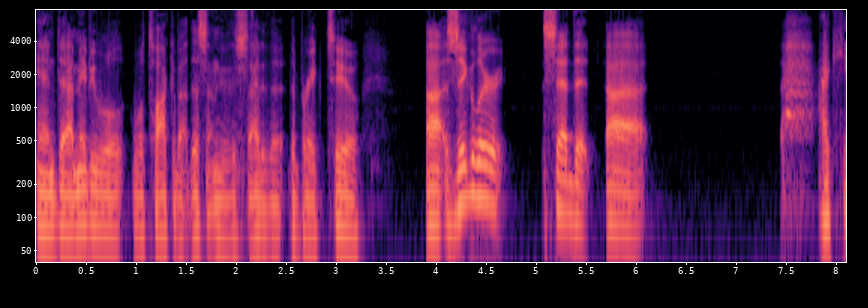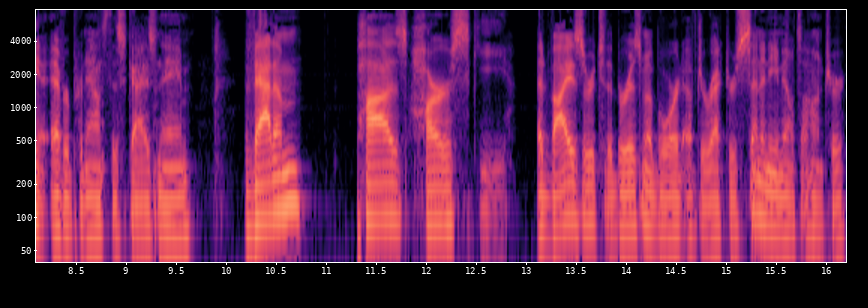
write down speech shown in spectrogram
and uh, maybe we'll we'll talk about this on the other side of the, the break too. Uh, Ziegler said that uh, I can't ever pronounce this guy's name. Vadim Pozharsky, advisor to the Burisma board of directors, sent an email to Hunter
